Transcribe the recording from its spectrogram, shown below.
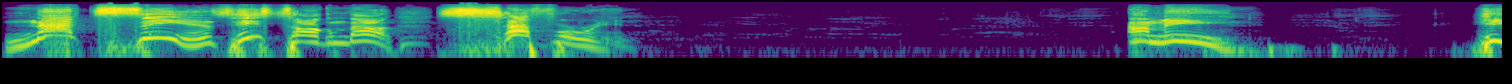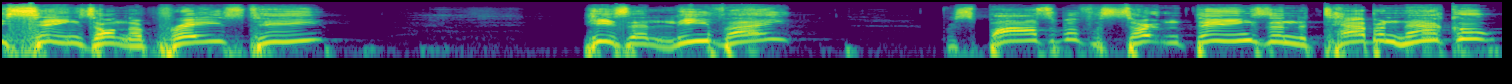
Not sins, he's talking about suffering. I mean, he sings on the praise team, he's a Levite, responsible for certain things in the tabernacle.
